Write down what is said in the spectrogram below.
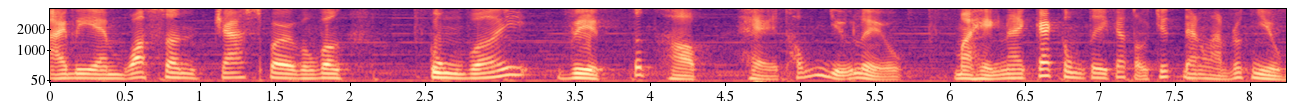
IBM Watson, Jasper, vân vân. Cùng với việc tích hợp hệ thống dữ liệu mà hiện nay các công ty, các tổ chức đang làm rất nhiều.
